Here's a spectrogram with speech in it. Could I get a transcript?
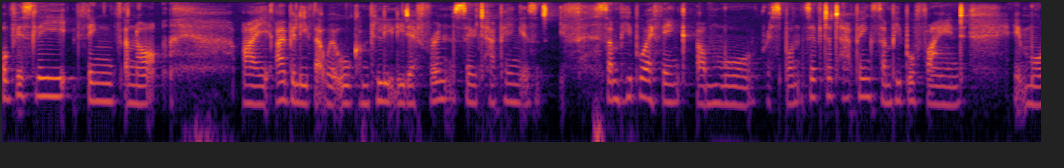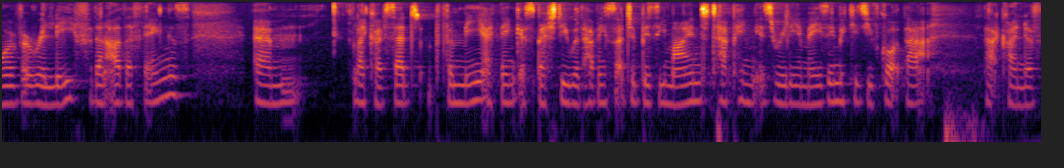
Obviously, things are not. I, I believe that we're all completely different. So, tapping is, if some people I think are more responsive to tapping, some people find it more of a relief than other things. Um, like I've said, for me, I think especially with having such a busy mind, tapping is really amazing because you've got that that kind of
